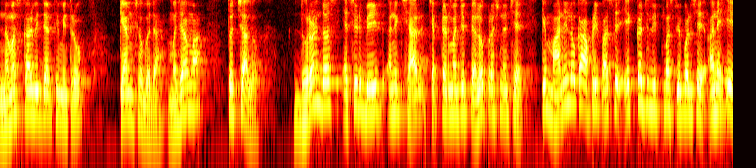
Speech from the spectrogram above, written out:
નમસ્કાર વિદ્યાર્થી મિત્રો, કેમ છો બધા? મજામાં? તો ચાલો, ધોરણ દસ એસિડ બેઝ અને ક્ષાર ચેપ્ટરમાં જે પહેલો પ્રશ્ન છે કે માની લો કે આપણી પાસે એક જ લિટમસ પેપર છે અને એ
